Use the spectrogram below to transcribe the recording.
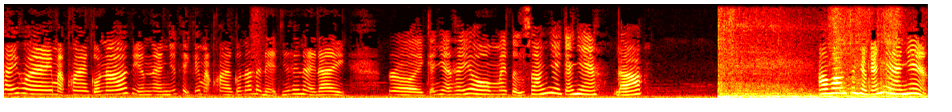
thấy hoa mặt hoa của nó. Thì em đang giới thiệu cái mặt hoa của nó là đẹp như thế này đây. Rồi cả nhà thấy không? Mai tự xoắn nha cả nhà. Đó. À, vâng xin chào cả nhà nha.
